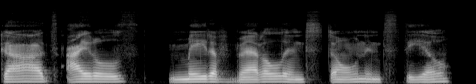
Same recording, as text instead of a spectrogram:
gods, idols, made of metal and stone and steel.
